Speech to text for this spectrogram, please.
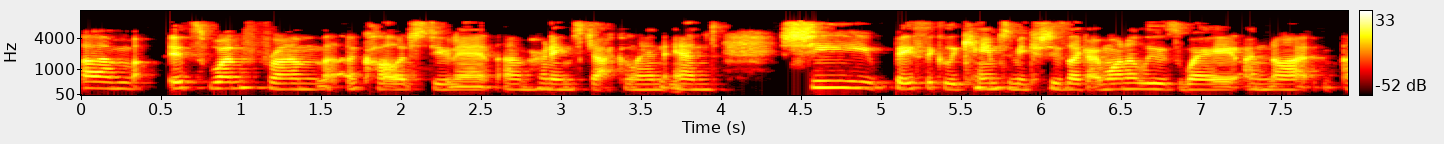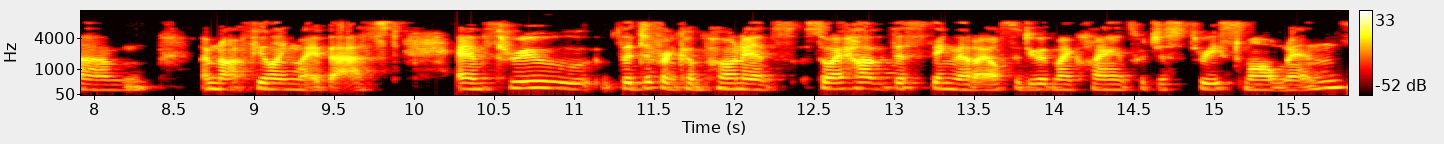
Um, it's one from a college student. Um, her name's Jacqueline, and she basically came to me because she's like, "I want to lose weight. I'm not, um, I'm not feeling my best." And through the different components, so I have this thing that I also do with my clients, which is three small wins.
